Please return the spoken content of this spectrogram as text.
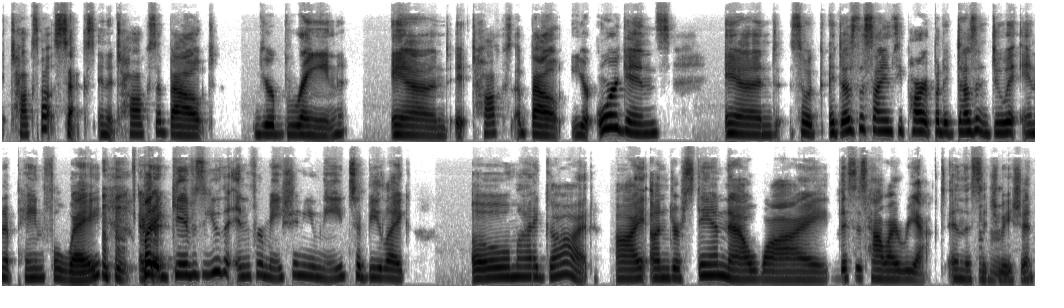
it talks about sex and it talks about your brain and it talks about your organs and so it, it does the sciencey part but it doesn't do it in a painful way but Okay. it gives you the information you need to be like oh my god i understand now why this is how i react in this Mhm. situation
